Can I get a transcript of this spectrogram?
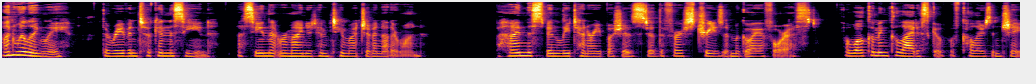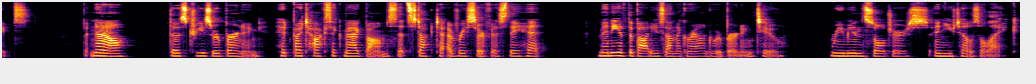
Unwillingly, the raven took in the scene, a scene that reminded him too much of another one. Behind the spindly tenery bushes stood the first trees of Magoya Forest, a welcoming kaleidoscope of colors and shapes. But now, those trees were burning, hit by toxic mag bombs that stuck to every surface they hit. Many of the bodies on the ground were burning too. Remian soldiers and utils alike.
